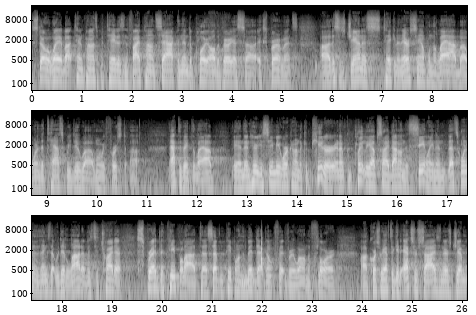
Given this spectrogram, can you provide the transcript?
stow away about 10 pounds of potatoes in a five-pound sack and then deploy all the various uh, experiments. Uh, this is Janice taking an air sample in the lab, uh, one of the tasks we do when we first activate the lab. And then here you see me working on the computer, and I'm completely upside down on the ceiling. And that's one of the things that we did a lot of is to try to spread the people out. Uh, seven people on the mid deck don't fit very well on the floor. Uh, of course, we have to get exercise, and there's Jim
